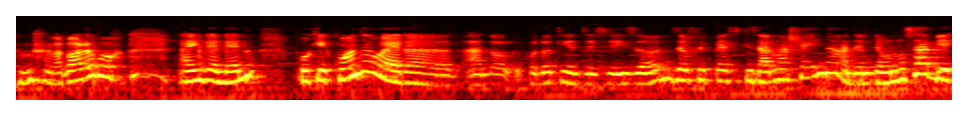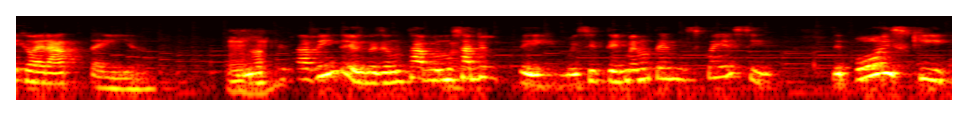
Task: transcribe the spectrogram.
Agora eu vou. Tá entendendo? Porque quando eu era. Quando eu tinha 16 anos, eu fui pesquisar não achei nada. Então eu não sabia que eu era ateia. Eu não Uhum. acreditava em Deus, mas eu não, tava, eu não sabia o termo. Esse termo era um termo desconhecido. Depois que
